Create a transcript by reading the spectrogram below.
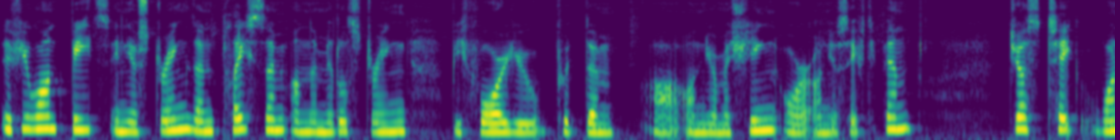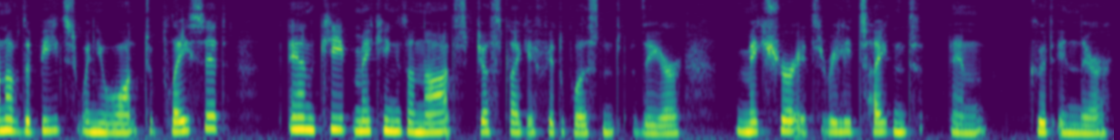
If you want beads in your string, then place them on the middle string before you put them uh, on your machine or on your safety pin. Just take one of the beads when you want to place it and keep making the knots just like if it wasn't there. Make sure it's really tightened and good in there.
